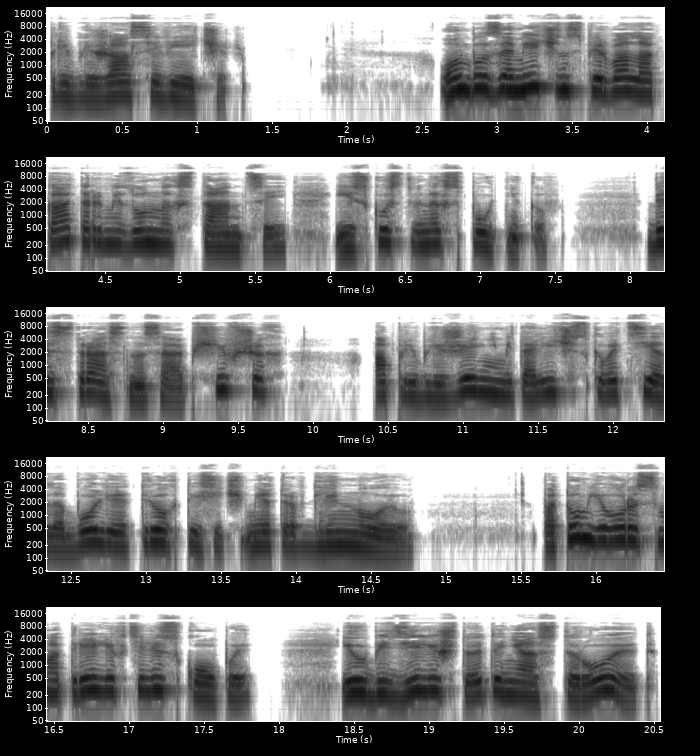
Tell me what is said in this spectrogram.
приближался вечер. Он был замечен сперва локаторами лунных станций и искусственных спутников, бесстрастно сообщивших о приближении металлического тела более трех тысяч метров длиною. Потом его рассмотрели в телескопы и убедились, что это не астероид,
